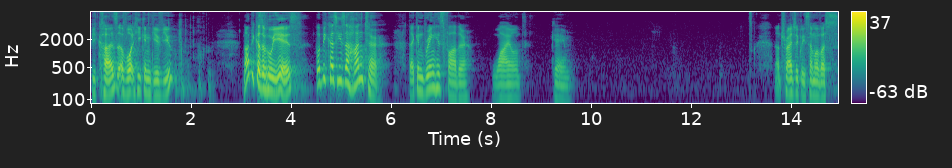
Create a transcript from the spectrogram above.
Because of what he can give you? Not because of who he is, but because he's a hunter that can bring his father wild game. Now, tragically, some of us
